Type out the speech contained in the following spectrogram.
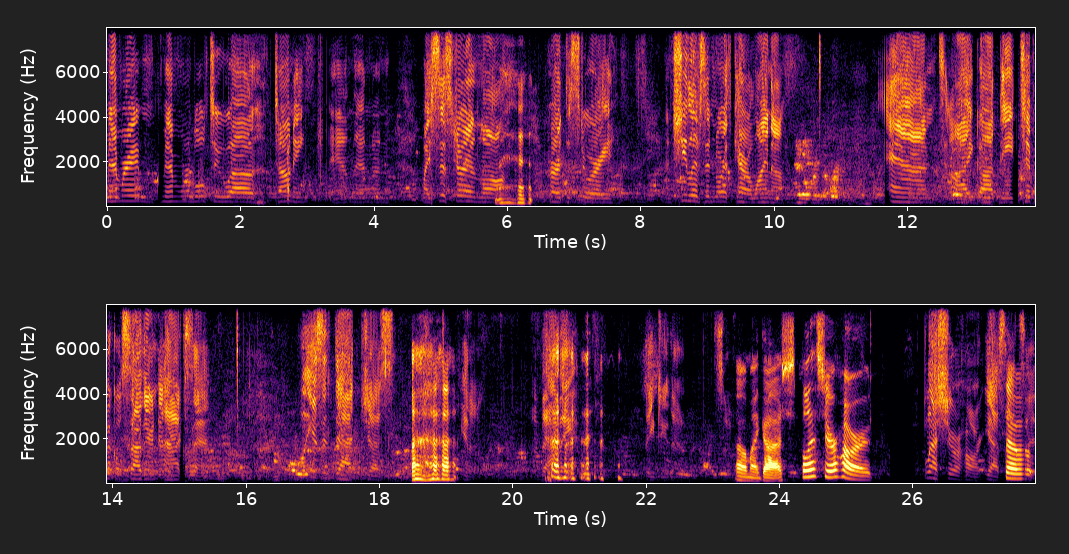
memory memorable to uh, Tony, and then when my sister-in-law heard the story, and she lives in North Carolina, and I got the typical Southern accent. Well, isn't that just you know they they do that? So oh my gosh. Bless your heart. bless your heart. Yes. So-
